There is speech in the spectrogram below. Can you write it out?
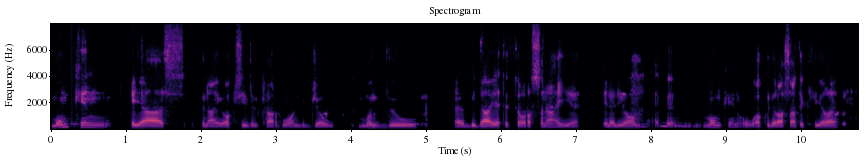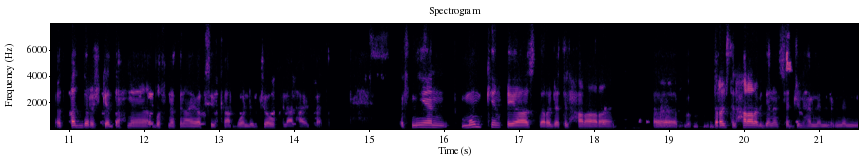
ممكن قياس ثنائي أكسيد الكربون بالجو منذ بداية الثورة الصناعية إلى اليوم ممكن وأكو دراسات كثيرة تقدر إيش قد إحنا ضفنا ثنائي أكسيد الكربون للجو خلال هاي الفترة. اثنين ممكن قياس درجة الحرارة آه، درجة الحرارة بدينا نسجلها من من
